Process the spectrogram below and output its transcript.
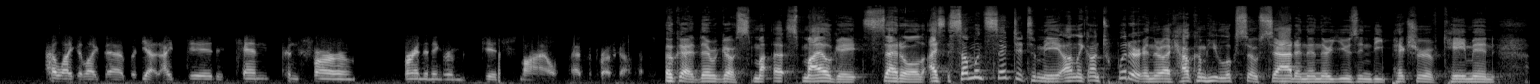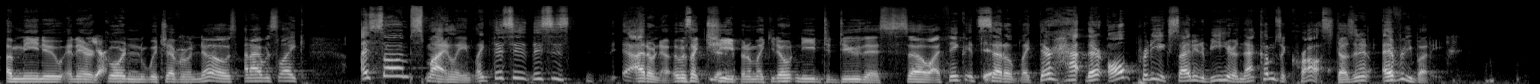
I like it like that. But yeah, I did can confirm Brandon Ingram did smile at the press conference. Okay, there we go. Smi- uh, Smilegate settled. I, someone sent it to me on like on Twitter, and they're like, "How come he looks so sad?" And then they're using the picture of Kaman, Aminu, and Eric yeah. Gordon, which everyone knows. And I was like, I saw him smiling. Like this is this is I don't know. It was like cheap, yeah. and I'm like, you don't need to do this. So I think it's yeah. settled. Like they're ha- they're all pretty excited to be here, and that comes across, doesn't it? Everybody.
